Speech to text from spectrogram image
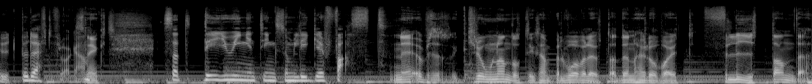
utbud och efterfrågan. Snyggt. Så det är ju ingenting som ligger fast. Nej, precis. Kronan då till exempel, vår valuta, den har ju då varit flytande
